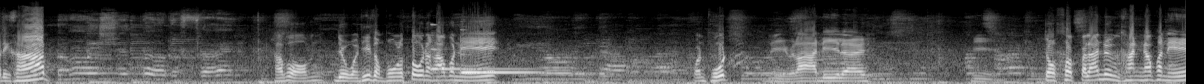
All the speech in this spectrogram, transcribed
วัสดีครับ ครับผมอยู่วันที่สมพงษ์รถตู้นะครับ วันนี้ วันพุธนี่เวลาดีเลย นี่จบสดไปแล้วหนึ่งคันครับคันนี้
